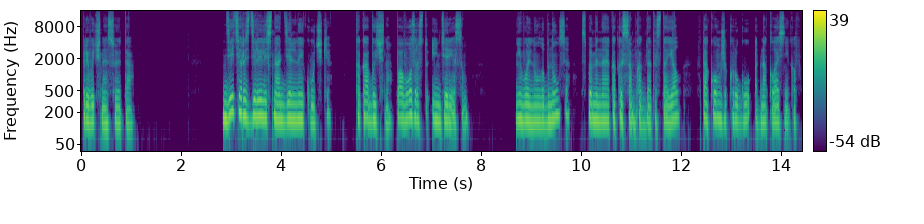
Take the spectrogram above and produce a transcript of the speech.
привычная суета. Дети разделились на отдельные кучки, как обычно, по возрасту и интересам. Невольно улыбнулся, вспоминая, как и сам когда-то стоял в таком же кругу одноклассников,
